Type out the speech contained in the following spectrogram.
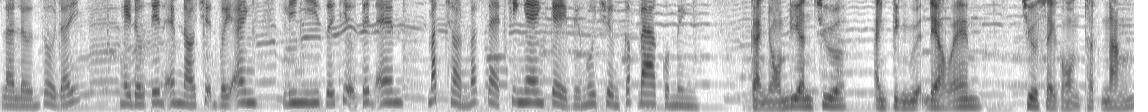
là lớn rồi đấy. Ngày đầu tiên em nói chuyện với anh, Lý Nhí giới thiệu tên em, mắt tròn mắt dẹt khi nghe anh kể về ngôi trường cấp 3 của mình. Cả nhóm đi ăn trưa, anh tình nguyện đèo em. Trưa Sài Gòn thật nắng,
